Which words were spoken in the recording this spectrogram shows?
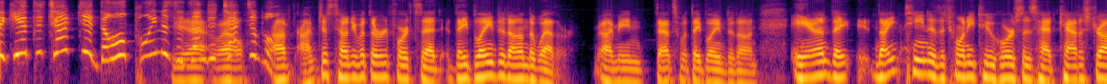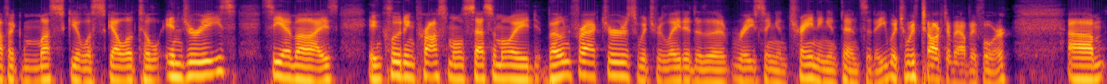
They can't detect it. The whole point is it's Yeah, well, undetectable. I'm, I'm just telling you what the report said. They blamed it on the weather. I mean, that's what they blamed it on. And they 19 of the 22 horses had catastrophic musculoskeletal injuries, CMIs, including proximal sesamoid bone fractures, which related to the racing and training intensity, which we've talked about before. Um,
